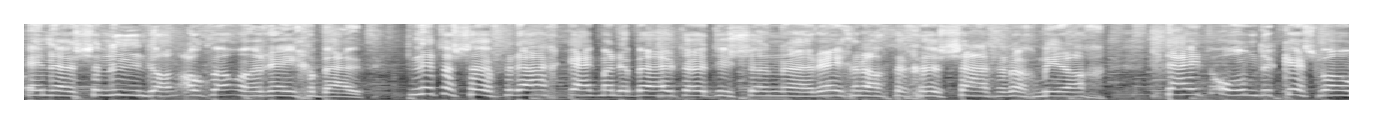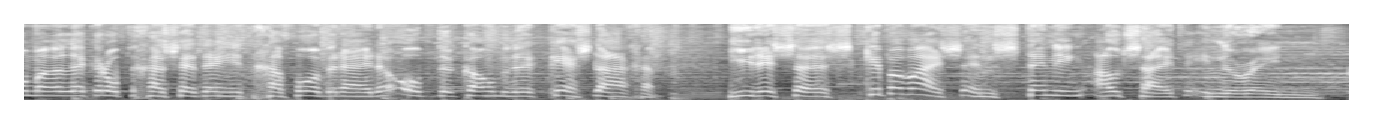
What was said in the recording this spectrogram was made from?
En zo nu en dan ook wel een regenbui. Net als vandaag, kijk maar naar buiten. Het is een regenachtige zaterdagmiddag. Tijd om de kerstbomen lekker op te gaan zetten... en je te gaan voorbereiden op de komende kerstdagen. Hier is Skipper Wise en Standing Outside in the Rain.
